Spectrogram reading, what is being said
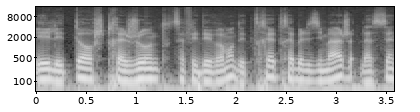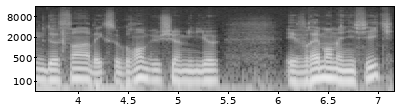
et les torches très jaunes. Ça fait des, vraiment des très très belles images. La scène de fin avec ce grand bûcher au milieu est vraiment magnifique.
